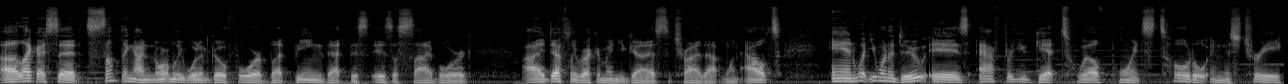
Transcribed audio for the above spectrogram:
uh, like I said, something I normally wouldn't go for, but being that this is a cyborg, I definitely recommend you guys to try that one out. And what you want to do is after you get 12 points total in this tree,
